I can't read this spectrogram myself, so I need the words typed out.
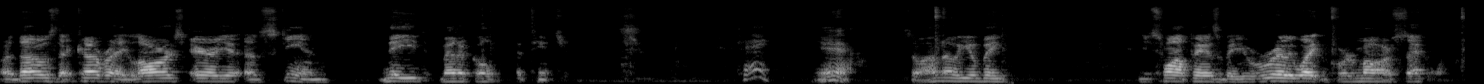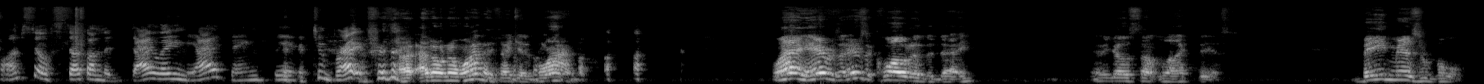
are those that cover a large area of skin need medical attention. Okay. Yeah. So I know you'll be, you swamp heads will be really waiting for tomorrow's second one. Well, I'm still stuck on the dilating the eye thing, being too bright for the. I, I don't know why they think it's blind. well, hey, here's a, here's a quote of the day. And it goes something like this Be miserable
